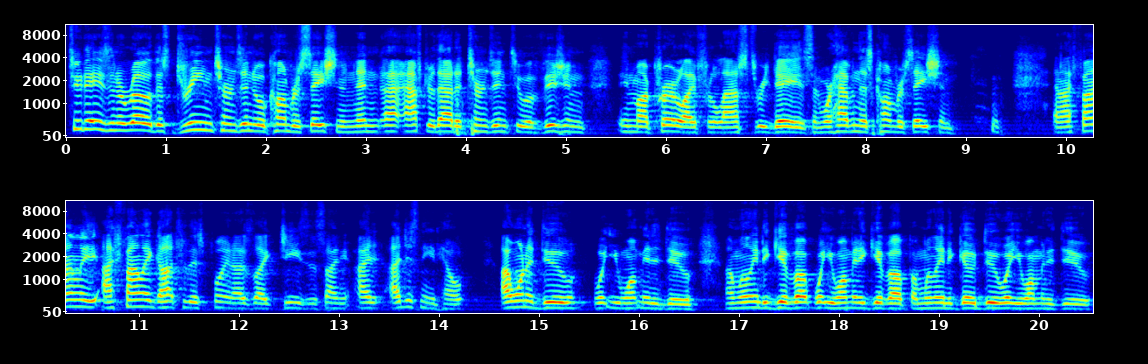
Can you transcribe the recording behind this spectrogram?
two days in a row, this dream turns into a conversation. And then uh, after that, it turns into a vision in my prayer life for the last three days. And we're having this conversation. and I finally, I finally got to this point. I was like, Jesus, I, I, I just need help. I want to do what you want me to do. I'm willing to give up what you want me to give up. I'm willing to go do what you want me to do.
